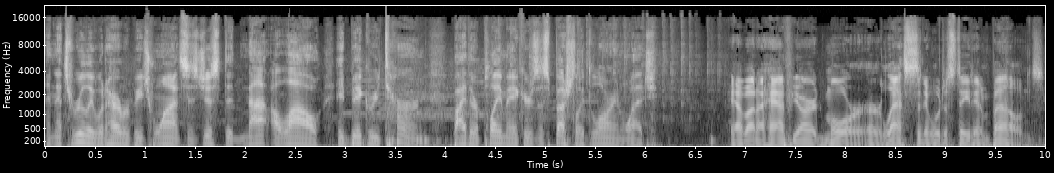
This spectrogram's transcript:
and that's really what Harbor Beach wants is just to not allow a big return by their playmakers, especially DeLorean Wedge. Yeah, about a half yard more or less than it would have stayed in bounds.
